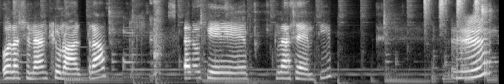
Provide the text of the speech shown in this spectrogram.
Ora ce n'è anche un'altra. Spero che la senti. Mhm.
